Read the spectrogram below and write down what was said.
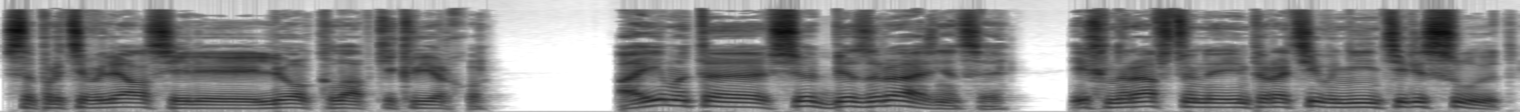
сопротивлялся или лег лапки кверху. А им это все без разницы». Их нравственные императивы не интересуют.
